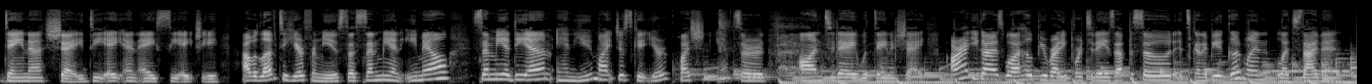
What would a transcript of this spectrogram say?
Dana Che, D-A-N-A-C-H-E. I would love to hear from you. So send me an email, send me a DM, and you might just get your question answered on Today with Dana Che. All right, you guys. Well, I hope you're ready for today's episode. It's going to be a good one. Let's dive in.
